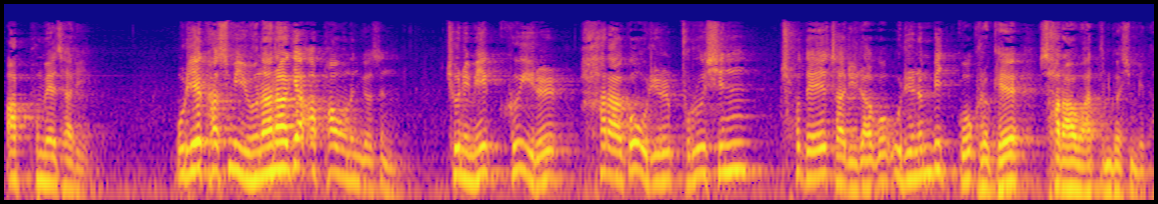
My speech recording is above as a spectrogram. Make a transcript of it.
아픔의 자리, 우리의 가슴이 유난하게 아파오는 것은 주님이 그 일을 하라고 우리를 부르신 초대의 자리라고 우리는 믿고 그렇게 살아왔던 것입니다.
